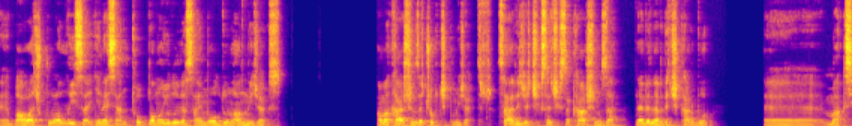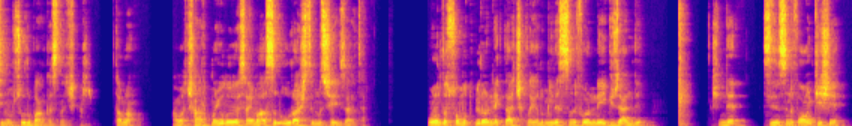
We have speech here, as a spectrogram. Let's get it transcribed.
e, bağlaç kurallıysa yine sen toplama yoluyla sayma olduğunu anlayacaksın. Ama karşınıza çok çıkmayacaktır. Sadece çıksa çıksa karşınıza nerelerde çıkar bu? Ee, maksimum soru bankasına çıkar. Tamam. Ama çarpma yoluyla sayma asıl uğraştığımız şey zaten. Onu da somut bir örnekle açıklayalım. Yine sınıf örneği güzeldi. Şimdi sizin sınıf 10 kişi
